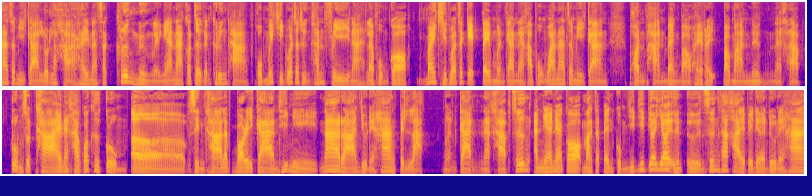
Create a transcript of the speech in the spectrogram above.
น่าจะมีการลดราคาให้นะสักครึ่งหนึ่งอะไรเงี้ยนะก็เจอกันครึ่งทาง ผมไม่คิดว่าจะถึงขั้นฟรีนะแล้วผมก็ไม่คิดว่าจะเก็บเต็มเหมือนกันนะครับผมว่าน่าจะมีการผ่อนผันแบ่งเบาให้ประมาณหนึ่งนะครับ กลุ่มสุดท้ายนะครับก็คือกลุ่มสินค้าและบริการที่มีหน้าร้านอยู่ในห้างเป็นหลักเหมือนกันนะครับ ซึ่งอันนี้เนี่ยก็มักจะเป็นกลุ่มยิบยิบย่อยๆ อื่น ๆ ซึ่งถ้าใครไปเดินดูในห้าง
